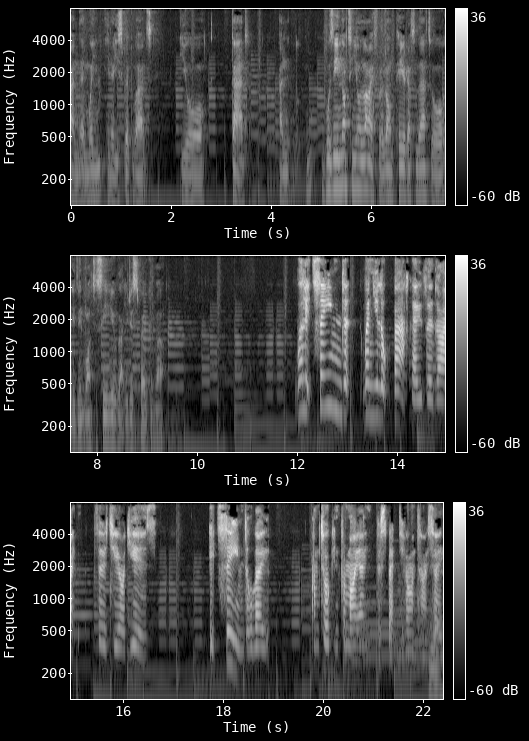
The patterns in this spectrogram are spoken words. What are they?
and then when you know you spoke about your dad and was he not in your life for a long period after that, or he didn't want to see you, like you just spoke about? Well, it seemed when you look back over like 30 odd years, it seemed, although I'm talking from my own perspective, aren't I? So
